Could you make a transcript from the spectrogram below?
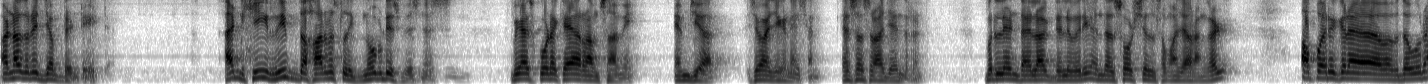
Annadurai jump in it and he reap the harvest like nobody's business because கூட K R Ramasamy MGR Sivaji Ganesan S S Rajendran. Brilliant dialogue delivery அந்த சோஷியல் சமாச்சாரங்கள். அப்போ இருக்கிற இந்த ஒரு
